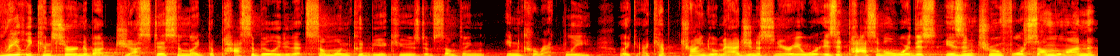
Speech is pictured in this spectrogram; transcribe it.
really concerned about justice and like the possibility that someone could be accused of something incorrectly. Like I kept trying to imagine a scenario where is it possible where this isn't true for someone?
